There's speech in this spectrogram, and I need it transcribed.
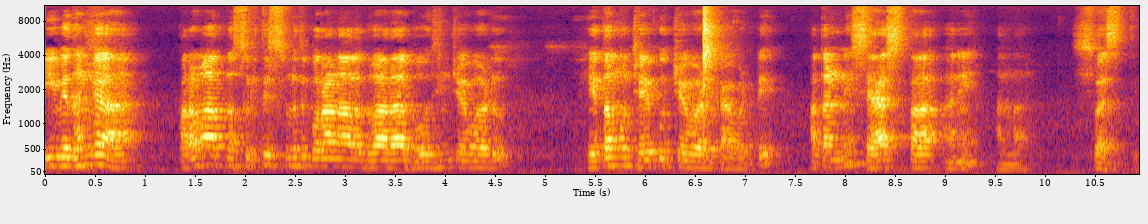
ఈ విధంగా పరమాత్మ శృతి స్మృతి పురాణాల ద్వారా బోధించేవాడు హితము చేకూర్చేవాడు కాబట్టి అతన్ని శాస్త అని అన్నారు. స్వస్తి.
